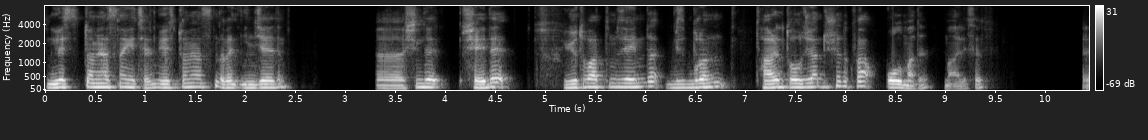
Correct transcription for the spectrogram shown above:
Şimdi Vestit dominansına geçelim. Vestit dominansını da ben inceledim. Ee, şimdi şeyde YouTube attığımız yayında biz buranın target olacağını düşünüyorduk falan olmadı maalesef. Ee,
